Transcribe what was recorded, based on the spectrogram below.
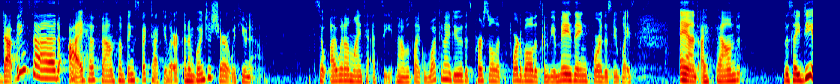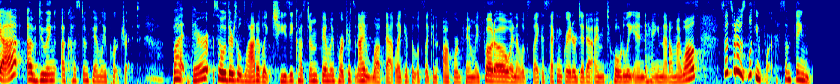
That being said, I have found something spectacular and I'm going to share it with you now. So I went online to Etsy and I was like, what can I do that's personal, that's affordable, that's going to be amazing for this new place? And I found this idea of doing a custom family portrait. But there, so there's a lot of like cheesy custom family portraits, and I love that. Like if it looks like an awkward family photo and it looks like a second grader did it, I'm totally into hanging that on my walls. So that's what I was looking for something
